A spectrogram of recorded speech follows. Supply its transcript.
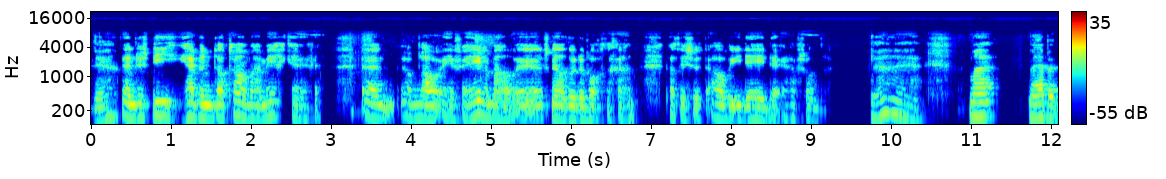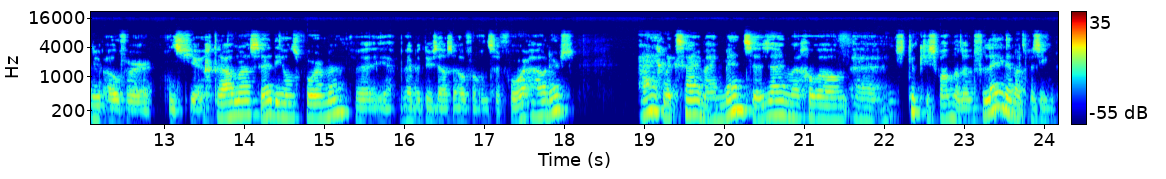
Ja. En dus die hebben dat trauma meegekregen. En om nou even helemaal eh, snel door de bocht te gaan, dat is het oude idee, de erfzonde. Ja, ja. Maar we hebben het nu over onze jeugdtrauma's hè, die ons vormen. We, ja, we hebben het nu zelfs over onze voorouders. Eigenlijk zijn wij mensen, zijn we gewoon eh, stukjes wandelend verleden wat we zien.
